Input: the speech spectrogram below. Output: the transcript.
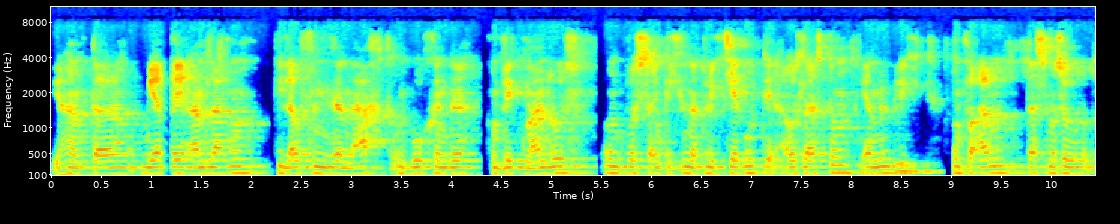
Wir haben da mehrere Anlagen, die laufen in der Nacht und Wochenende komplett mannlos und was eigentlich natürlich sehr gute Auslastung ermöglicht und vor allem, dass wir so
